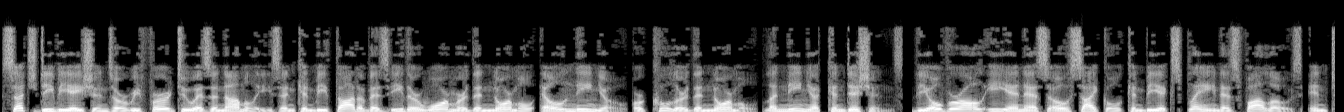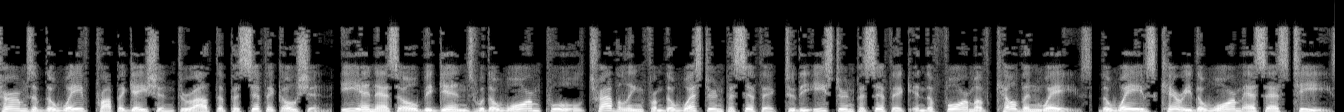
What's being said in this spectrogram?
Such deviations are referred to as anomalies and can be thought of as either warmer than normal El Niño or cooler than normal La Niña conditions. The overall ENSO cycle can be explained as follows in terms of the wave propagation throughout the Pacific Ocean. ENSO begins with a warm pool traveling from the western Pacific to the eastern Pacific in the form of Kelvin waves. The waves carry the warm SSTs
